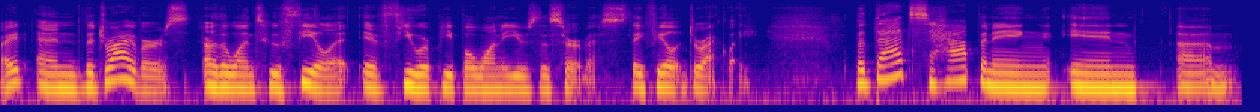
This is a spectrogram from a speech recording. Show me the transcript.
right? And the drivers are the ones who feel it if fewer people want to use the service. They feel it directly. But that's happening in um,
